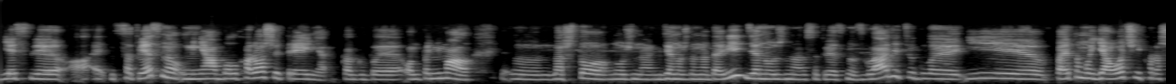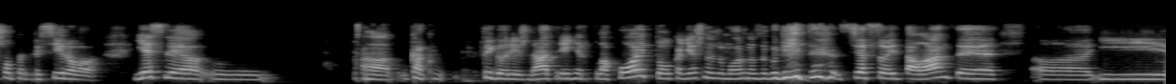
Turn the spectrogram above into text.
если, а, э, соответственно, у меня был хороший тренер, как бы он понимал, на что нужно, где нужно надавить, где нужно, соответственно, сгладить углы. И поэтому я очень хорошо прогрессировала. Если как ты говоришь, да, тренер плохой, то, конечно же, можно загубить все свои таланты э, и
